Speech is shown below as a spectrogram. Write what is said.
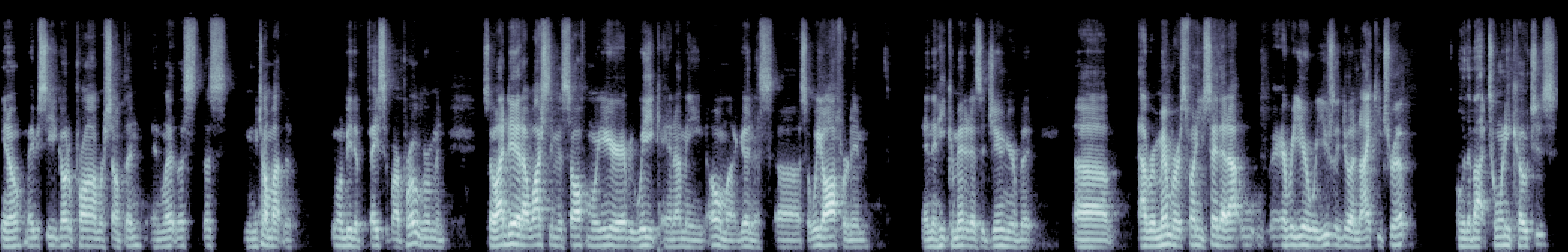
you know, maybe see you go to prom or something. And let, let's let's you're talking about the you want to be the face of our program. And so I did. I watched him his sophomore year every week. And I mean, oh my goodness. Uh, so we offered him and then he committed as a junior. But uh, I remember it's funny you say that. I, every year we usually do a Nike trip with about 20 coaches.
